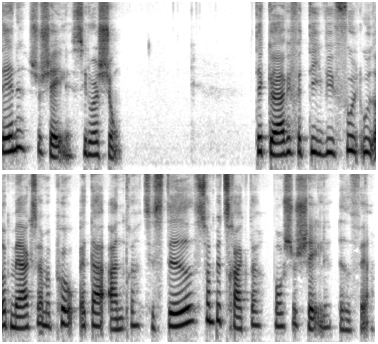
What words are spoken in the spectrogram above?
denne sociale situation. Det gør vi, fordi vi er fuldt ud opmærksomme på, at der er andre til stede, som betragter vores sociale adfærd.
